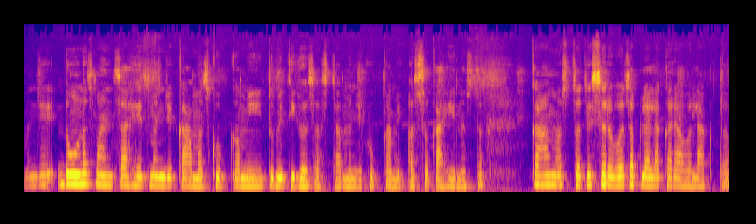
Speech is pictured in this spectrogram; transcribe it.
म्हणजे दोनच माणसं आहेत म्हणजे कामच खूप कमी तुम्ही तिघंच असता म्हणजे खूप कमी असं काही नसतं. काम असतं ते सर्वच आपल्याला करावं लागतं.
